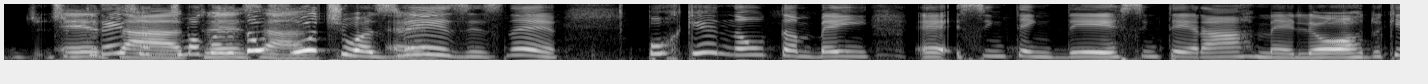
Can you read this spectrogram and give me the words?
De, de três, de Exato, uma coisa tão exato. fútil, às É. vezes, né? Por que não também é, se entender, se inteirar melhor do que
